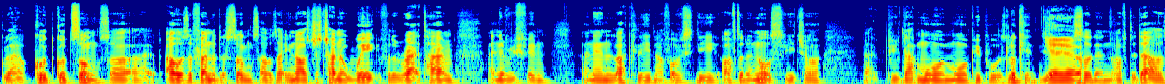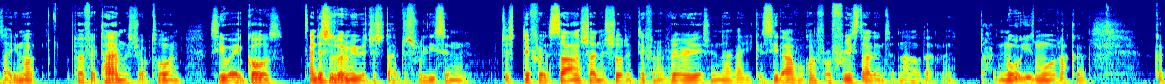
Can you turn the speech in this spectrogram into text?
like a good, good song. So I, I was a fan of the song. So I was like, you know, I was just trying to wait for the right time and everything. And then luckily enough, obviously after the notes feature, like, like more and more people was looking. Yeah, yeah. So then after that, I was like, you know, perfect time. Let's drop Torn, see where it goes. And this is when we were just like just releasing just different sounds, trying to show the different variation. That like you can see that I've gone from freestyling to now that man, that Naughty is more of like a like a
